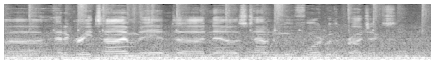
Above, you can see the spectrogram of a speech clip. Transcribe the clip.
Uh, had a great time, and uh, now it's time to move forward with the project.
